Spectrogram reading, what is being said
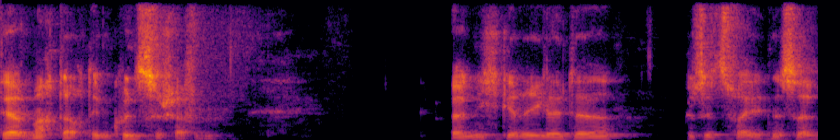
der macht auch dem Kunst zu schaffen. Äh, nicht geregelte Besitzverhältnisse,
